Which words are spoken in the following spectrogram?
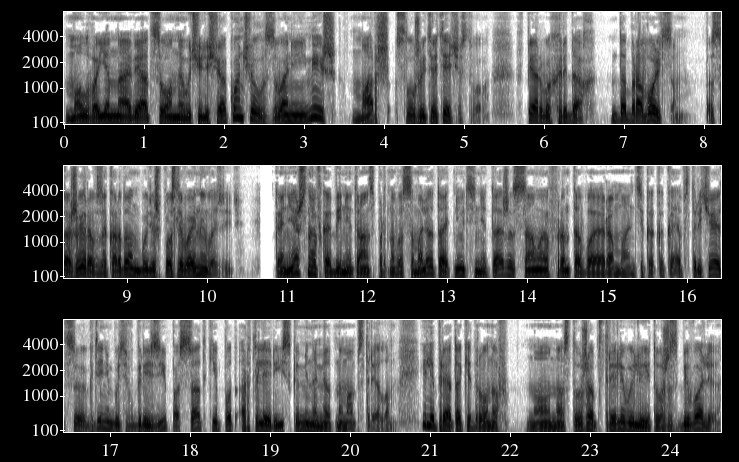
Мол, военно-авиационное училище окончил, звание имеешь — марш служить Отечеству. В первых рядах, добровольцем. Пассажиров за кордон будешь после войны возить. Конечно, в кабине транспортного самолета отнюдь не та же самая фронтовая романтика, какая встречается где-нибудь в грязи посадки под артиллерийско-минометным обстрелом или при атаке дронов. Но нас тоже обстреливали и тоже сбивали.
